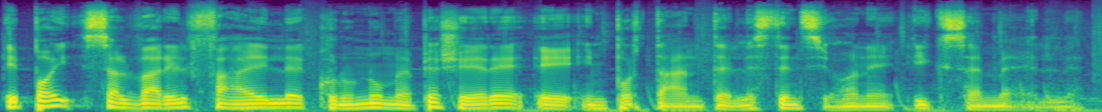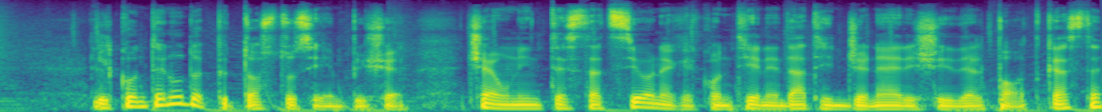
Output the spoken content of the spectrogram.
e poi salvare il file con un nome a piacere e importante l'estensione XML. Il contenuto è piuttosto semplice, c'è un'intestazione che contiene dati generici del podcast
